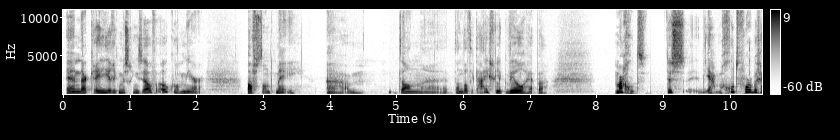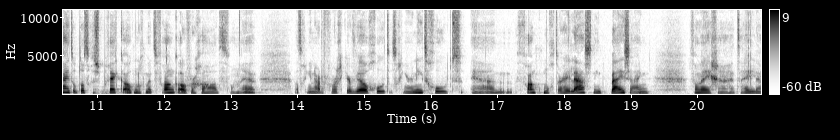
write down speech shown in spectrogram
En daar creëer ik misschien zelf ook wel meer afstand mee ehm, dan, dan dat ik eigenlijk wil hebben. Maar goed, dus ja, maar goed voorbereid op dat gesprek, ook nog met Frank over gehad. Van, hè, wat ging er nou de vorige keer wel goed? Wat ging er niet goed? En Frank mocht er helaas niet bij zijn vanwege het hele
